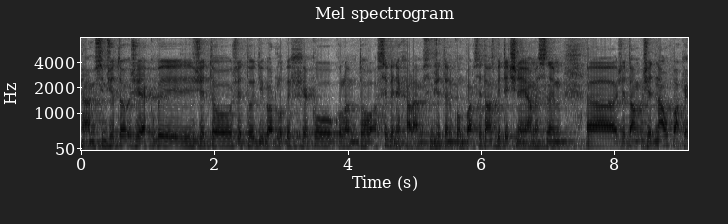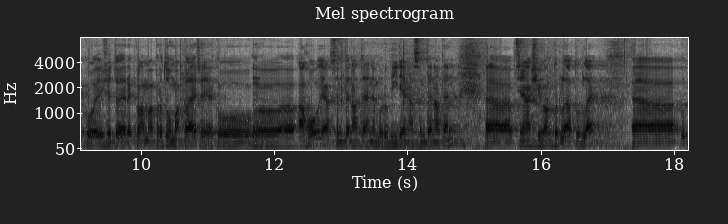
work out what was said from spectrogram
já myslím, že to, že, jakoby, že, to, že to divadlo bych jako kolem toho asi vynechal. Já myslím, že ten kompars je tam zbytečný. Já myslím, uh, že tam, že naopak, jako, že to je reklama pro toho makléře. Jako, hmm. uh, ahoj, já jsem ten a ten, nebo dobrý den, já jsem ten a ten. Uh, přináším vám tohle a tohle. Uh,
